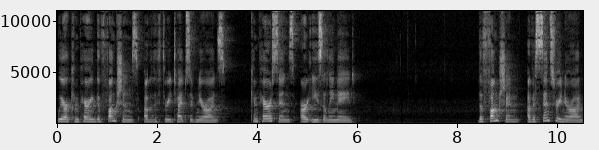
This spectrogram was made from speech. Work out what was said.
we are comparing the functions of the three types of neurons, comparisons are easily made. The function of a sensory neuron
